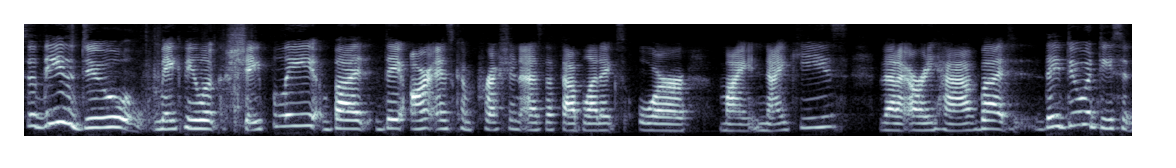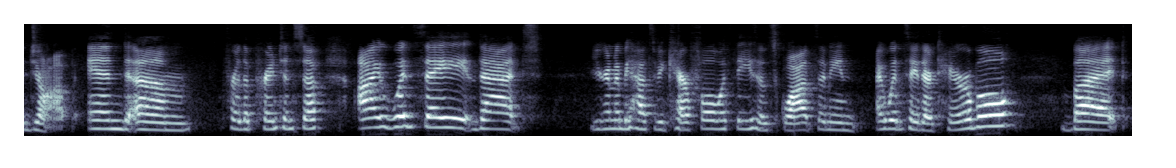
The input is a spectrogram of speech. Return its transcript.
So these do make me look shapely, but they aren't as compression as the Fabletics or my Nikes that I already have, but they do a decent job. And um, for the print and stuff, I would say that you're going to have to be careful with these and squats. I mean, I wouldn't say they're terrible, but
